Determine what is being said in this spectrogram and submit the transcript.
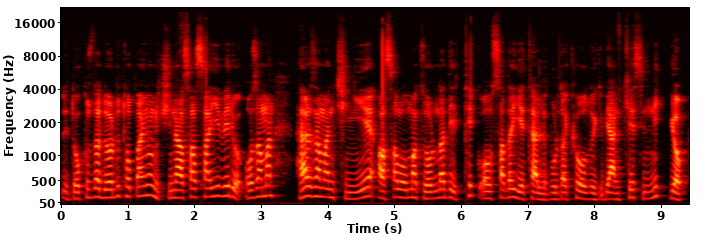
9'da e, 4'ü toplayın 13. Yine asal sayıyı veriyor. O zaman her zaman için y asal olmak zorunda değil. Tek olsa da yeterli. Buradaki olduğu gibi. Yani kesinlik yok.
